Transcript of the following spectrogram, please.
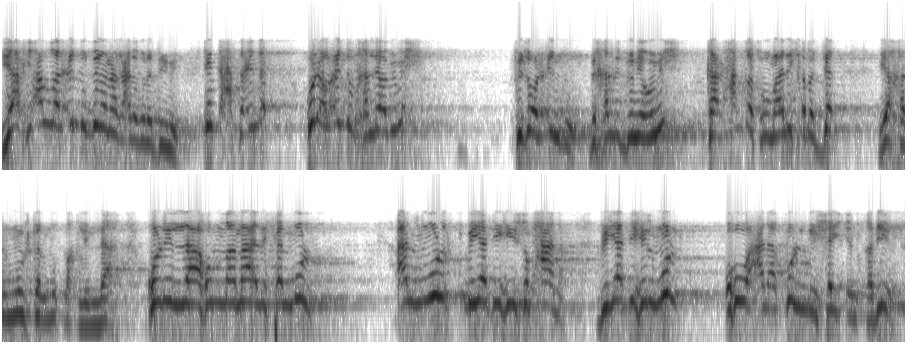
يا أخي الله اللي عنده الدنيا ما قاعد أقول الديني أنت حتى عندك؟ هو لو عنده بخليه بيمشي في زول عنده بيخلي الدنيا ويمشي. كان حقته مالكة بالجد. أخي الملك المطلق لله. قل اللهم مالك الملك. الملك بيده سبحانه بيده الملك. وهو على كل شيء قدير.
